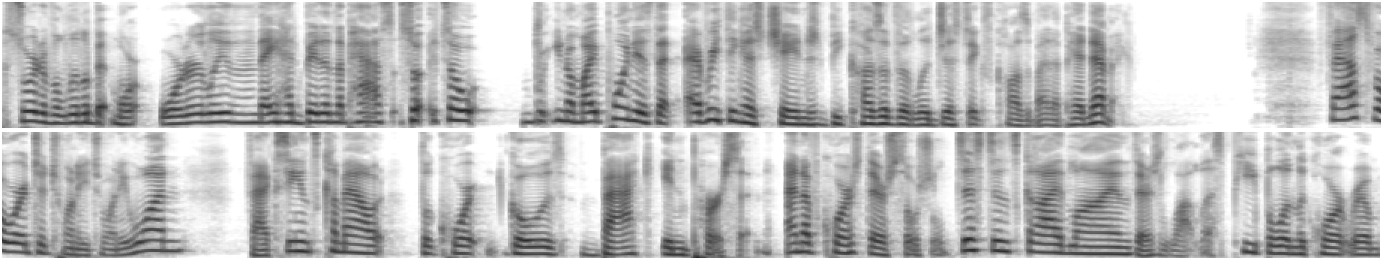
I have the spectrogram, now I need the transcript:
sort of a little bit more orderly than they had been in the past. So so you know, my point is that everything has changed because of the logistics caused by the pandemic. Fast forward to 2021, vaccines come out, the court goes back in person. And of course, there's social distance guidelines, there's a lot less people in the courtroom,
